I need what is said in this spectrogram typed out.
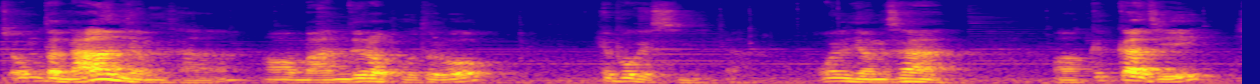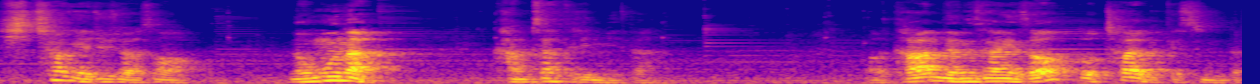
조금 더 나은 영상 어, 만들어 보도록 해보겠습니다. 오늘 영상 어, 끝까지 시청해 주셔서 너무나 감사드립니다. 어, 다음 영상에서 또 찾아뵙겠습니다.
